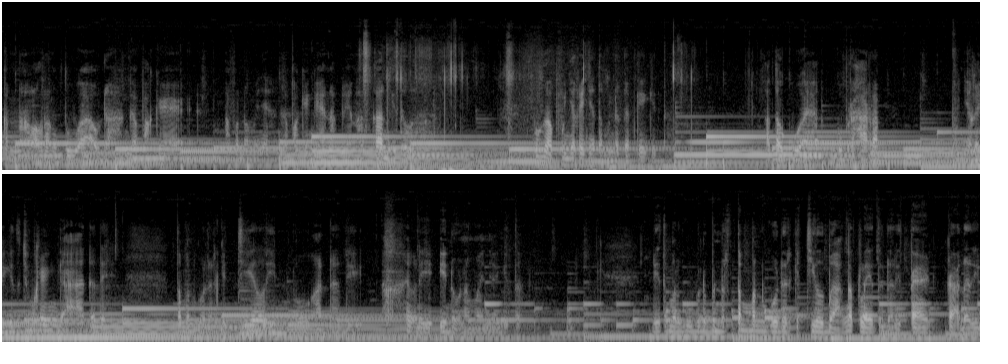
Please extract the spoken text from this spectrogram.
kenal orang tua udah nggak pakai apa namanya nggak pakai nggak enak enakan gitu loh gue nggak punya kayaknya teman dekat kayak gitu. Atau gue gue berharap punya kayak gitu cuma kayak nggak ada deh. Teman gue dari kecil Inu ada di di Inu namanya gitu. Dia teman gue bener-bener teman gue dari kecil banget lah itu dari TK dari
